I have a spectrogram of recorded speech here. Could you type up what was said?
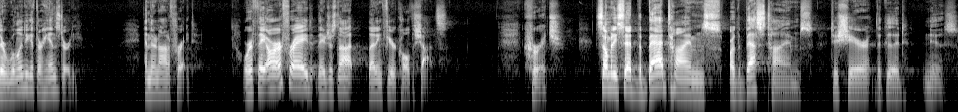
They're willing to get their hands dirty and they're not afraid. Or if they are afraid, they're just not letting fear call the shots. Courage. Somebody said the bad times are the best times to share the good news.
